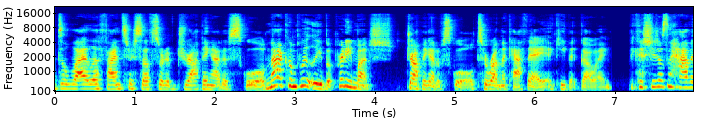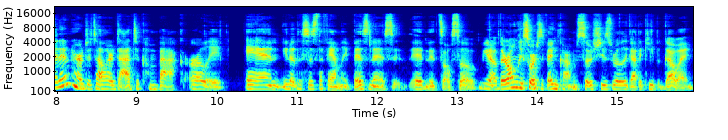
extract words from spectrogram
Delilah finds herself sort of dropping out of school, not completely, but pretty much dropping out of school to run the cafe and keep it going because she doesn't have it in her to tell her dad to come back early. And, you know, this is the family business and it's also, you know, their only source of income. So she's really got to keep it going.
